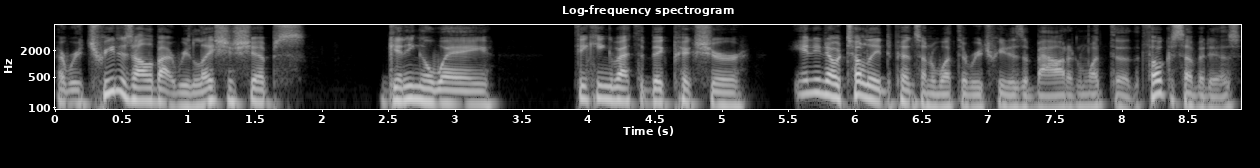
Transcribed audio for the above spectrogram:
A retreat is all about relationships, getting away, thinking about the big picture. And, you know, it totally depends on what the retreat is about and what the, the focus of it is.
